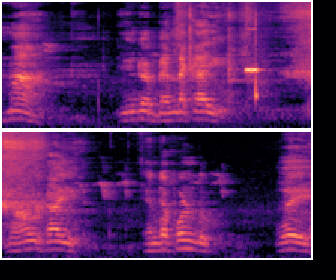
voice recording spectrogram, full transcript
అమ్మా దీంట్లో బెండకాయ మామిడికాయ చింతపండు ఓయ్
